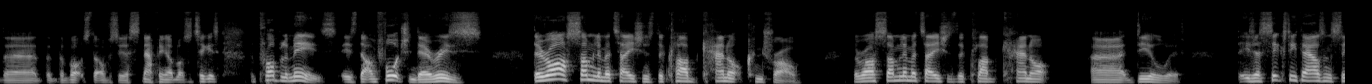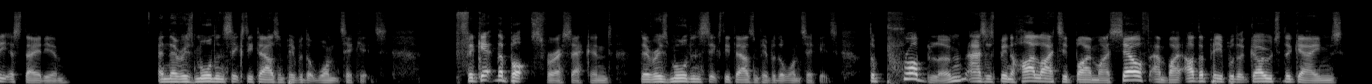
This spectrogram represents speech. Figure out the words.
the, the, the bots that obviously are snapping up lots of tickets. The problem is, is that unfortunately there is there are some limitations the club cannot control. There are some limitations the club cannot uh, deal with. It's a sixty thousand seater stadium, and there is more than sixty thousand people that want tickets. Forget the bots for a second. There is more than 60,000 people that want tickets. The problem, as has been highlighted by myself and by other people that go to the games,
